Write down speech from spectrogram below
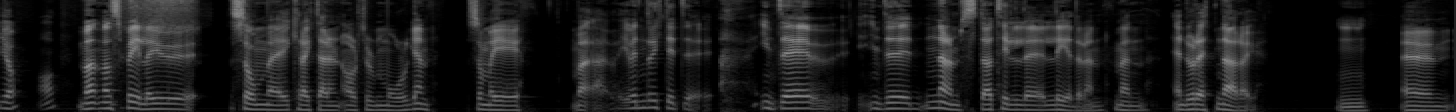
Ja. Ja. Man, man spelar ju som eh, karaktären Arthur Morgan, som är, man, jag vet inte riktigt, eh, inte, inte närmsta till eh, ledaren, men ändå rätt nära ju. Mm. Ehm,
